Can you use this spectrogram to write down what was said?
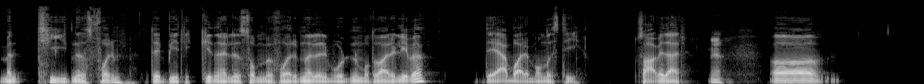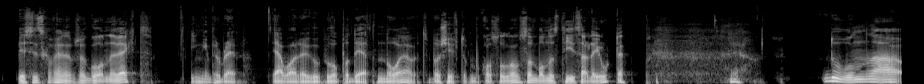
men tidenes form, til Birken eller sommerformen eller hvor den måtte være i livet, det er bare måneds tid. Så er vi der. Ja. Og hvis vi skal for eksempel gå ned i vekt, ingen problem. Jeg bare går på dietten nå, jeg vet bare skifter på kostholdet nå, så en måneds tid så er det gjort, det. Ja. Noen, er,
